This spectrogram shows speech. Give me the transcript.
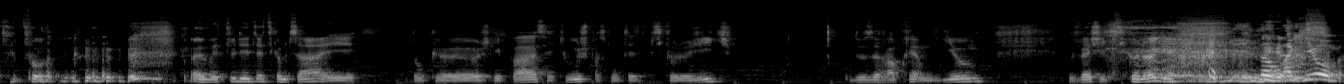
C'est faux. ouais, mais tous les tests comme ça, et donc euh, je les passe et tout, je passe mon test psychologique. Deux heures après, on me dit Guillaume, je vais chez le psychologue. non, pas Guillaume,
